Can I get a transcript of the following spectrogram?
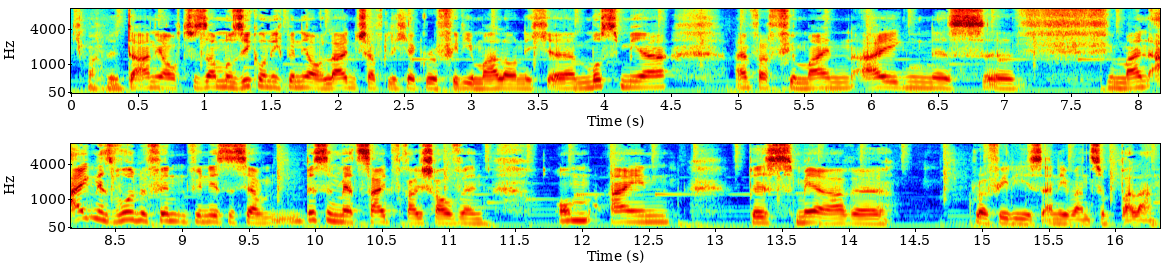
Ich mache mit Daniel auch zusammen Musik und ich bin ja auch leidenschaftlicher Graffiti-Maler und ich äh, muss mir einfach für mein eigenes, äh, für mein eigenes Wohlbefinden für nächstes Jahr ein bisschen mehr Zeit freischaufeln, um ein bis mehrere Graffitis an die Wand zu ballern.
